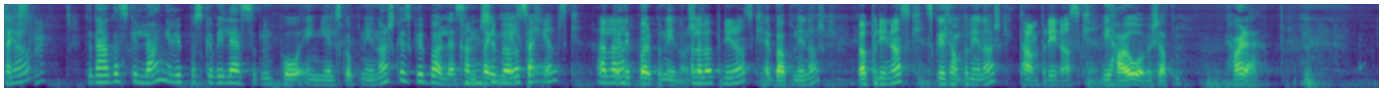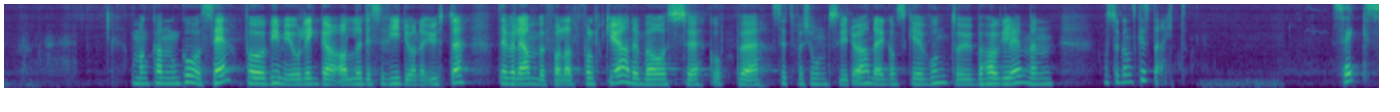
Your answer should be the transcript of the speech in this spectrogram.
Teksten? Ja. Den er jo ganske lang. Eller skal vi lese den på engelsk og på nynorsk? Eller skal vi bare lese Kanskje den på engelsk? bare på engelsk? Eller, eller, bare på nynorsk? Eller bare på nynorsk? Eller bare på nynorsk? Bare på nynorsk? Skal vi ta den på nynorsk? Ta den på nynorsk. Vi har jo oversatt den. Vi har det. Man kan gå og se. På Vimeo ligger alle disse videoene ute. Det vil jeg anbefale at folk gjør. Det er bare å søke opp uh, situasjonsvideoer. Det er ganske vondt og ubehagelig, men også ganske sterkt. 6.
